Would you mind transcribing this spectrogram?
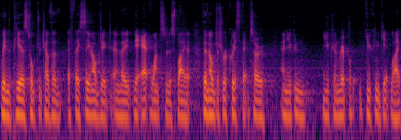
when the peers talk to each other, if they see an object and they, the app wants to display it, then they'll just request that too, and you can you can you can get like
